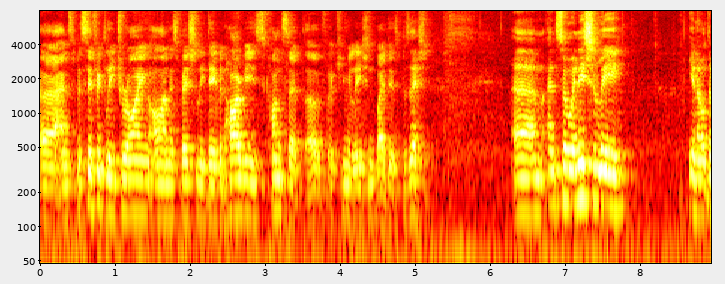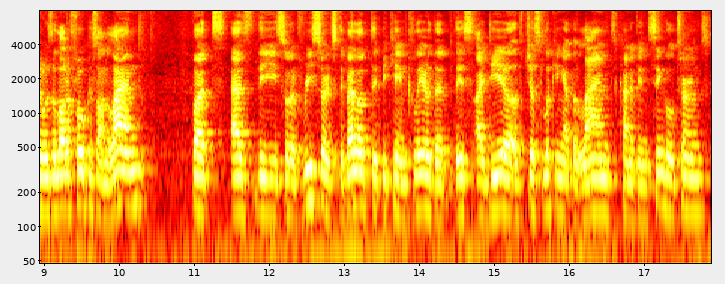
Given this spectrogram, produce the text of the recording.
uh, and specifically drawing on especially David Harvey's concept of accumulation by dispossession. Um, and so initially, you know, there was a lot of focus on land, but as the sort of research developed, it became clear that this idea of just looking at the land kind of in single terms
